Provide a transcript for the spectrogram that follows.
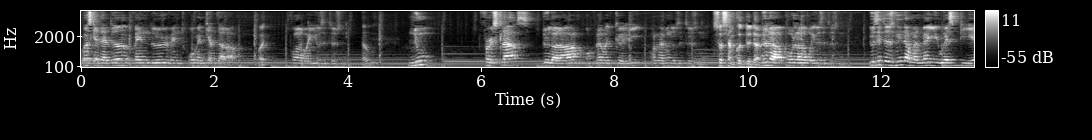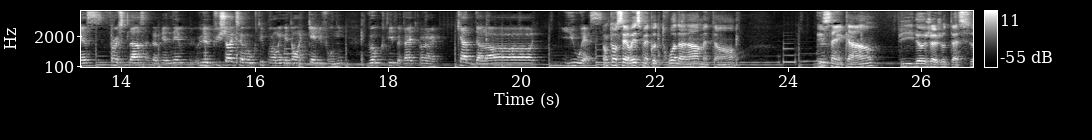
Post Canada, 22, 23, 24 dollars Oui. Pour envoyer aux États-Unis. Ah. Nous, first class, 2 dollars, on prend votre colis, on l'amène aux États-Unis. Ça, ça me coûte 2 2 dollars pour l'envoyer aux États-Unis. Aux États-Unis, normalement, USPS, first class, à peu près, le plus cher que ça va coûter pour envoyer, mettons, en Californie, va coûter peut-être un 4 dollars US. Donc, ton service me coûte 3 mettons, et Deux. 50. Puis là, j'ajoute à ça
